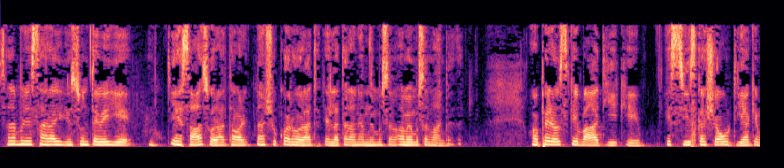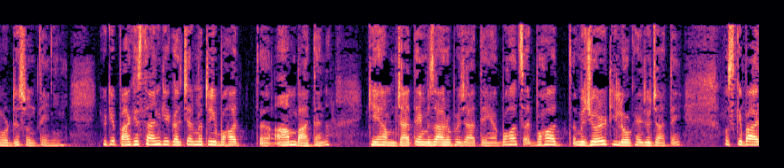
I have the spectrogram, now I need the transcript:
سر مجھے سارا یہ سنتے ہوئے یہ احساس ہو رہا تھا اور اتنا شکر ہو رہا تھا کہ اللہ تعالیٰ نے ہمیں مسلمان پیدا کیا اور پھر اس کے بعد یہ کہ اس چیز کا شعور دیا کہ اردو سنتے نہیں کیونکہ پاکستان کے کلچر میں تو یہ بہت عام بات ہے نا کہ ہم جاتے ہیں، مزاروں پہ جاتے ہیں۔ بہت بہت میجورٹی لوگ ہیں جو جاتے ہیں۔ اس کے بعد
